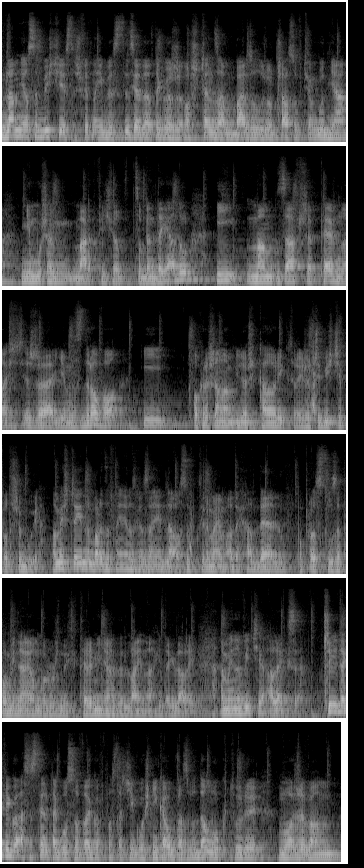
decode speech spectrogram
Dla mnie osobiście jest to świetna inwestycja, dlatego że oszczędzam bardzo dużo czasu w ciągu dnia, nie muszę martwić się o co będę jadł i mam zawsze pewność, że jem zdrowo i określoną ilość kalorii, której rzeczywiście potrzebuje. Mam jeszcze jedno bardzo fajne rozwiązanie dla osób, które mają ADHD lub po prostu zapominają o różnych terminach, deadline'ach itd. Tak a mianowicie Alexę, czyli takiego asystenta głosowego w postaci głośnika u Was w domu, który może Wam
